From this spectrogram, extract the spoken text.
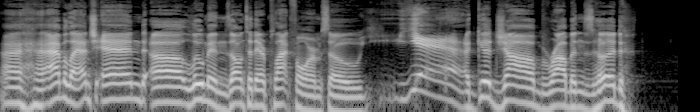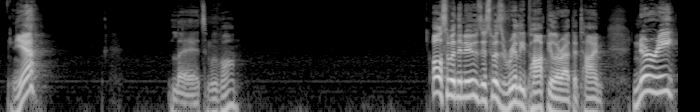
uh, Avalanche and uh, Lumens onto their platform. So yeah, good job, Robin's Hood. Yeah. Let's move on. Also in the news, this was really popular at the time. Nuri,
